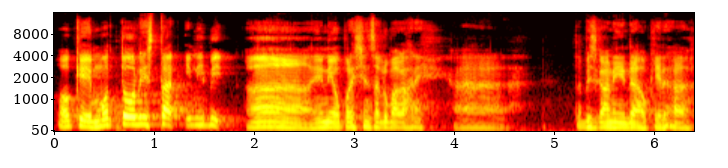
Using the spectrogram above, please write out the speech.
Okay, motor restart inhibit. Ah, yang ni operation selalu marah ni. Ah. Tapi sekarang ni dah okay dah.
